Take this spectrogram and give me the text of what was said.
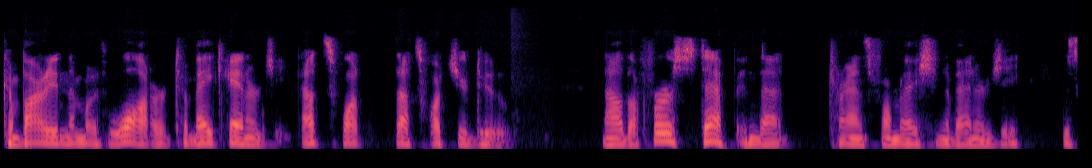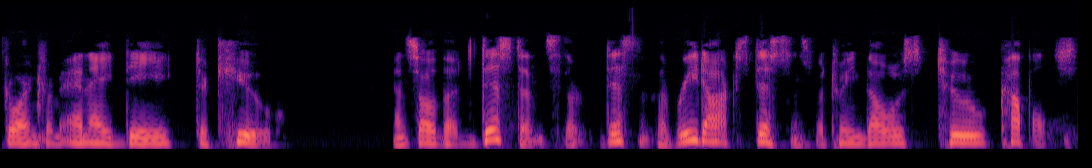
combining them with water to make energy. That's what, that's what you do. Now, the first step in that transformation of energy is going from NAD to Q. And so the distance, the distance, the redox distance between those two couples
